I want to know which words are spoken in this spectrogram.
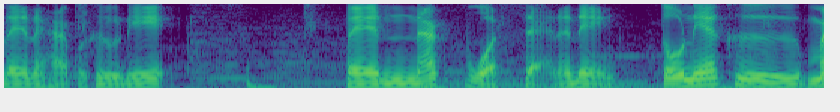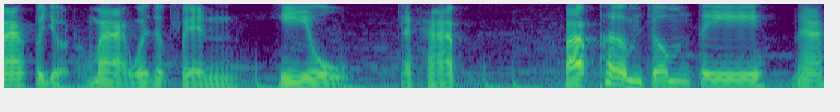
เล่นนะครับ ก็คือนี้ เป็นนักบวชแสงนั่นเอง ตัวนี้คือมากประโยชน์มากว่าจะเป็นฮิลนะครับ บัฟเพิ่มโจมตีนะ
